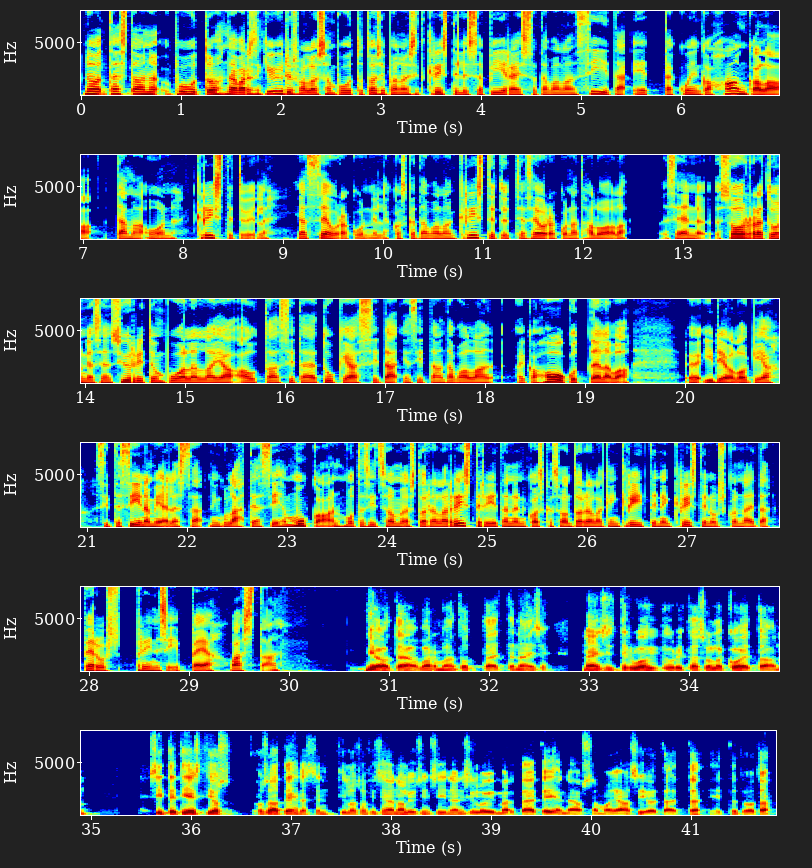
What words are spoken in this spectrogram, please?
No tästä on puhuttu, tai varsinkin Yhdysvalloissa on puhuttu tosi paljon sit kristillisissä piireissä tavallaan siitä, että kuinka hankalaa tämä on kristityille ja seurakunnille, koska tavallaan kristityt ja seurakunnat haluaa olla sen sorretun ja sen syrjityn puolella ja auttaa sitä ja tukea sitä. Ja sitä on tavallaan aika houkutteleva ideologia sitten siinä mielessä niin kuin lähteä siihen mukaan, mutta sitten se on myös todella ristiriitainen, koska se on todellakin kriittinen kristinuskon näitä perusprinsiippejä vastaan. Joo, tämä on varmaan totta, että näin se, näin se sitten ruohonjuuritasolla koetaan. Sitten tietysti jos osaa tehdä sen filosofisen analyysin siinä, niin silloin ymmärtää, että eihän nämä ole samoja asioita, että, että, tuota,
